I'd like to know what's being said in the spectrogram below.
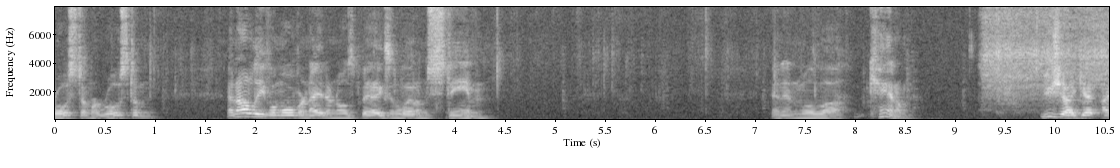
roast them or roast them. And I'll leave them overnight in those bags and let them steam and then we'll uh, can them. Usually I get, I,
